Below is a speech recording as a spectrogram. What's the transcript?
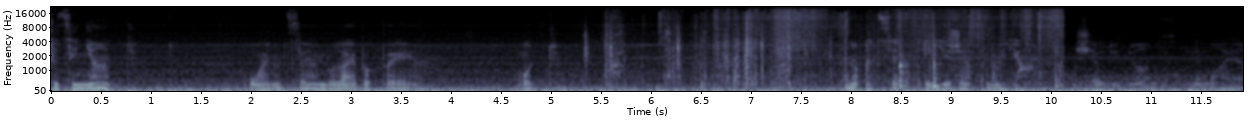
цуценят. Ой, ну це була епопея. От. Ну, а це їжа моя. Ще один нюанс. Немає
